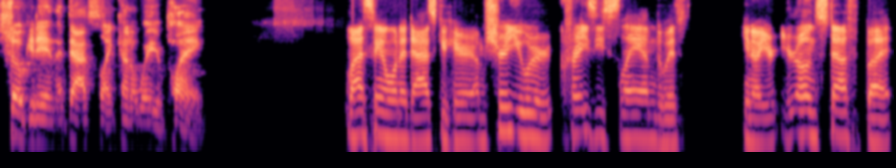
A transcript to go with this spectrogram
soak it in that that's like kind of where you're playing. Last thing I wanted to ask you here, I'm sure you were crazy slammed with, you know, your your own stuff, but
